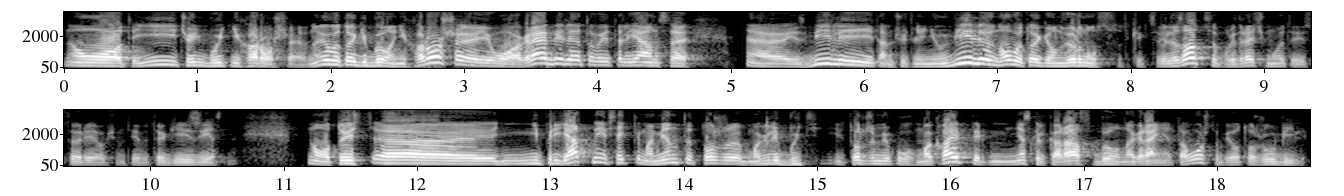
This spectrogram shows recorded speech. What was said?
вот, и что-нибудь будет нехорошее. Ну и в итоге было нехорошее, его ограбили, этого итальянца, Э, избили, там чуть ли не убили, но в итоге он вернулся все-таки к цивилизации, благодаря чему эта история, в общем-то, в итоге известна. Ну, то есть э, неприятные всякие моменты тоже могли быть. И тот же Микух Маклай несколько раз был на грани того, чтобы его тоже убили.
